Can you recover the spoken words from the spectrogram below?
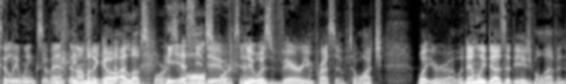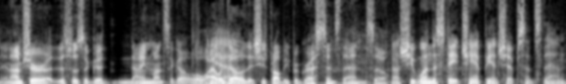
tiddlywinks event, and I'm going to go. I love sports, Yes, you all do. sports, and it was very impressive to watch what your uh, what Emily does at the age of 11. And I'm sure this was a good nine months ago, a while Yeah. ago, that she's probably progressed since then. So Well, she won the state championship since then,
